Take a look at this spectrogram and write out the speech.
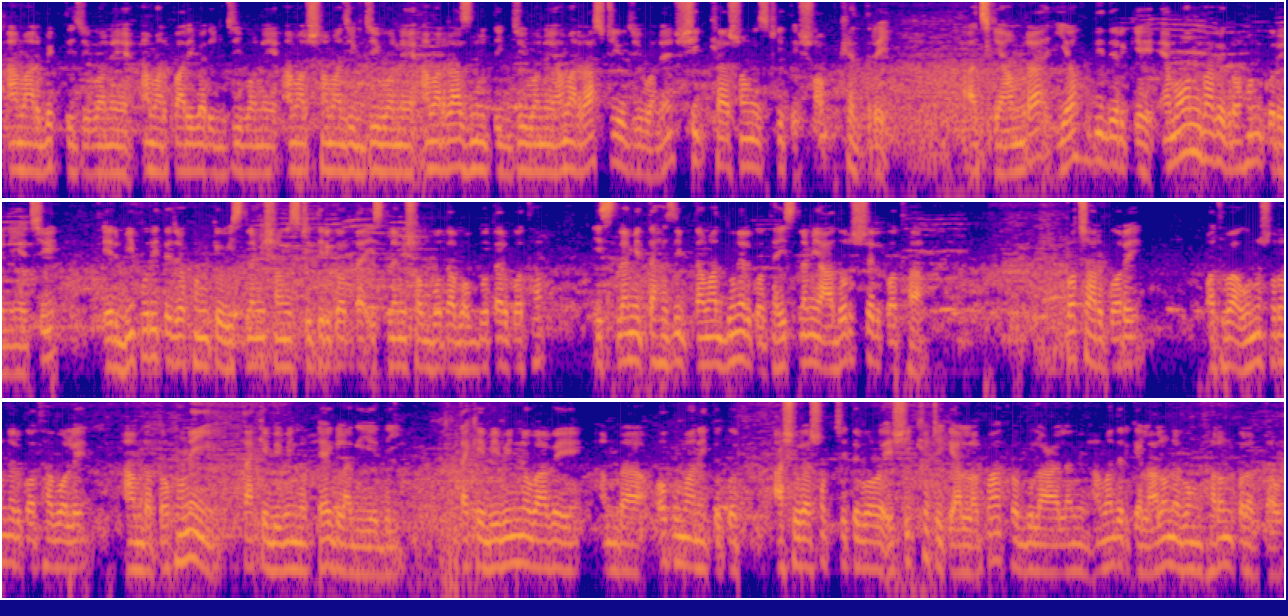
আমার ব্যক্তি জীবনে, আমার পারিবারিক জীবনে, আমার সামাজিক জীবনে, আমার রাজনৈতিক জীবনে, আমার রাষ্ট্রীয় জীবনে, শিক্ষা, সংস্কৃতি সব ক্ষেত্রে আজকে আমরা ইয়াহুদিদেরকে এমনভাবে গ্রহণ করে নিয়েছি এর বিপরীতে যখন কেউ ইসলামী সংস্কৃতির কথা, ইসলামী সভ্যতা, ভব্যতার কথা, ইসলামী তাহজিব তামাদ্দুনের কথা, ইসলামী আদর্শের কথা প্রচার করে অথবা অনুসরণের কথা বলে, আমরা তখনই তাকে বিভিন্ন ট্যাগ লাগিয়ে দিই। তাকে বিভিন্নভাবে আমরা অপমানিত করি। আশুরা সবচেয়ে বড় এই শিক্ষাটিকে আল্লাহ পাক রব্বুল্লা আলমিন আমাদেরকে লালন এবং ধারণ করার তাও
